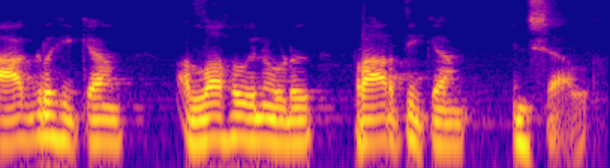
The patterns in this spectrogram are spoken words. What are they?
ആഗ്രഹിക്കാം. അള്ളാഹുവിനോട് പ്രാർത്ഥിക്കാം ഇൻഷാ അള്ളാഹ്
